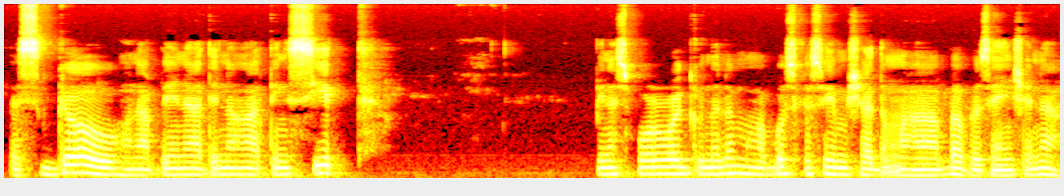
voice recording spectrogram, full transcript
Let's go. Hanapin natin ang ating seat. Pinas forward ko na lang mga boss kasi masyadong mahaba. Pasensya na.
